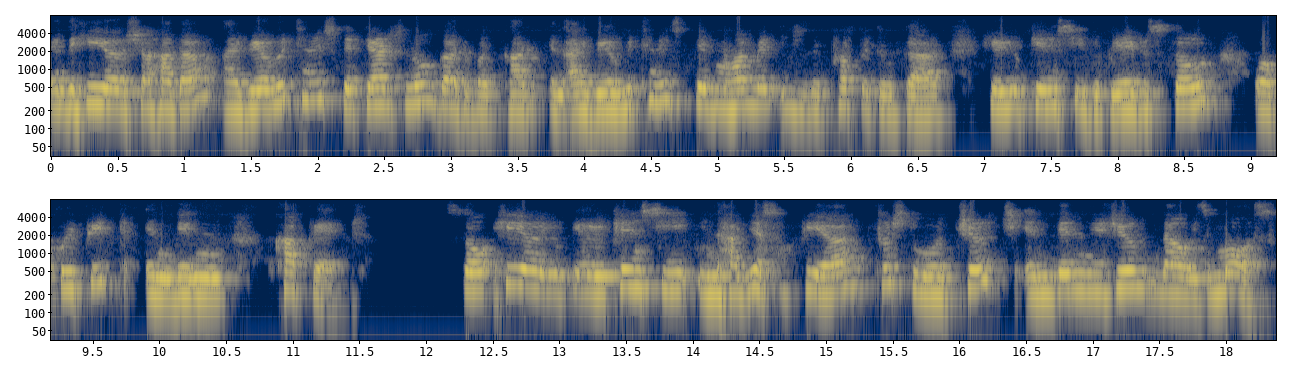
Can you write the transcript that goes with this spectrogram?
And here, Shahada, I bear witness that there is no God but God, and I bear witness that Muhammad is the prophet of God. Here you can see the gravestone or pulpit and then carpet. So here you, you can see in Hagia Sophia, first was church and then museum, now is mosque.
